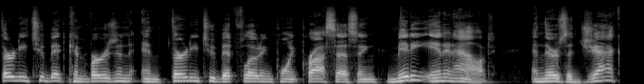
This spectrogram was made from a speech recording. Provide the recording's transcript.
32-bit conversion, and 32-bit floating point processing, MIDI in and out, and there's a jack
